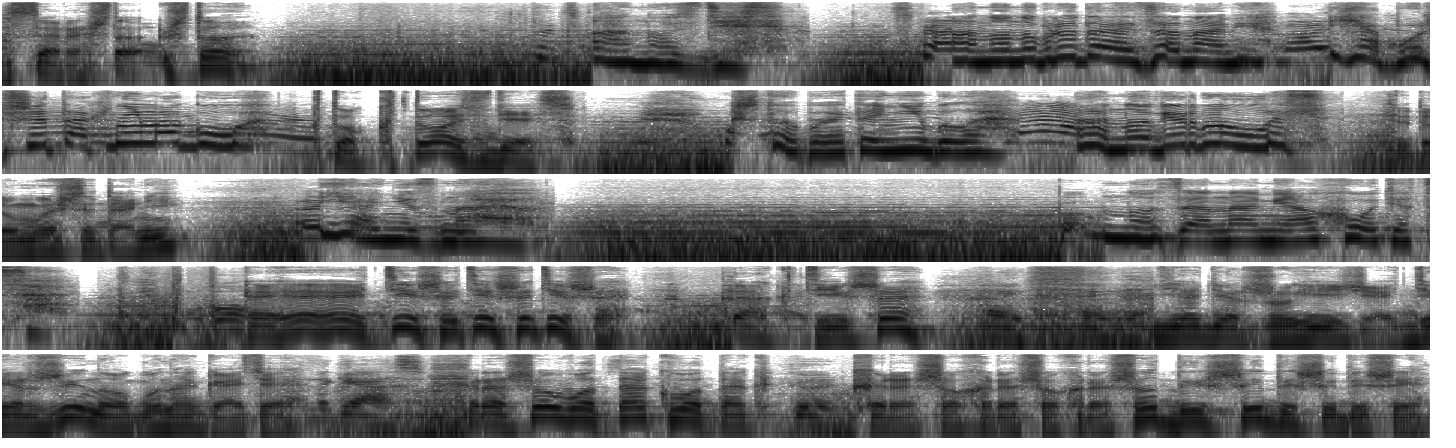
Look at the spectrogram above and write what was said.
Сара, что? Что? Оно здесь. Оно наблюдает за нами. Я больше так не могу. Кто? Кто здесь? Что бы это ни было, оно вернулось. Ты думаешь, это они? Я не знаю. Но за нами охотятся. Эй, эй, тише, тише, тише. Так, тише. Я держу, езжай. Держи ногу на газе. Хорошо, вот так, вот так. Хорошо, хорошо, хорошо. Дыши, дыши, дыши.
